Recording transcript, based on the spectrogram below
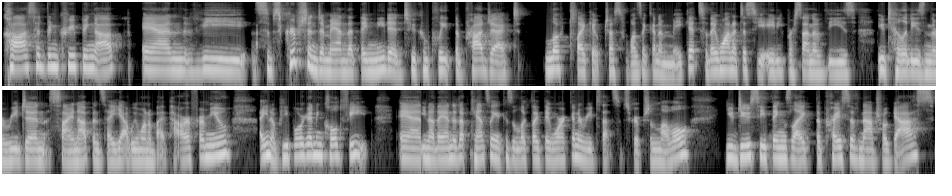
costs had been creeping up and the subscription demand that they needed to complete the project looked like it just wasn't going to make it. So they wanted to see 80% of these utilities in the region sign up and say, yeah, we want to buy power from you. Uh, you know, people were getting cold feet. And, you know, they ended up canceling it because it looked like they weren't going to reach that subscription level you do see things like the price of natural gas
